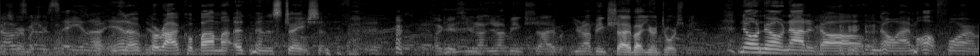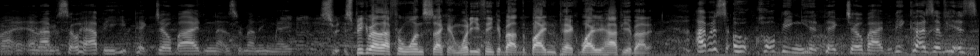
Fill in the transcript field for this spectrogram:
Thanks I was very much going to for say in a, time. in a Barack Obama administration. Okay, so you're not, you're not being shy. You're not being shy about your endorsement. No, no, not at all. No, I'm all for him, I, and I'm so happy he picked Joe Biden as a running mate. Speak about that for one second. What do you think about the Biden pick? Why are you happy about it? I was hoping he'd pick Joe Biden because of his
